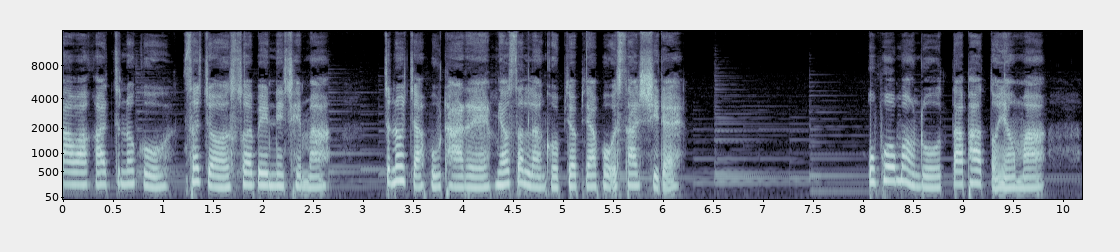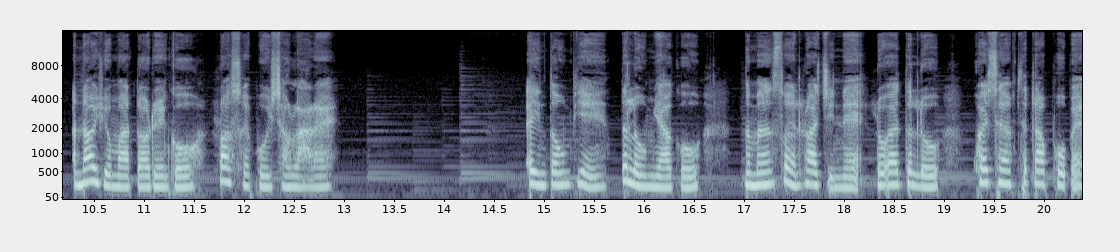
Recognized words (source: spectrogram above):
တာဝါကကျွန်ုပ်ကိုစက်ကြော်ဆွဲပေးနေချိန်မှာကျွန်ုပ်ကြားပူထားတဲ့မြောက်ဆက်လန်ကိုပြောပြဖို့အစရှိတယ်။ဥဖိုးမောင်တို့တာဖတုံယောင်မှာအနောက်ယူမတော်တွင်ကိုလှော့ဆွဲဖို့ရှောက်လာတယ်။အိမ်သုံးပြင်တက်လုံးများကိုငမန်းဆွဲလွှကြည့်နဲ့လိုအပ်သလိုခွဲချမ်းဖြစ်တော့ဖို့ပဲ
